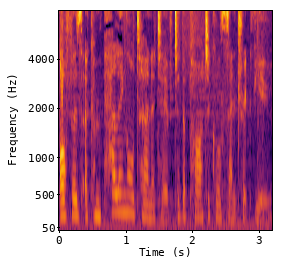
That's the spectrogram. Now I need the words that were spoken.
offers a compelling alternative to the particle-centric view.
